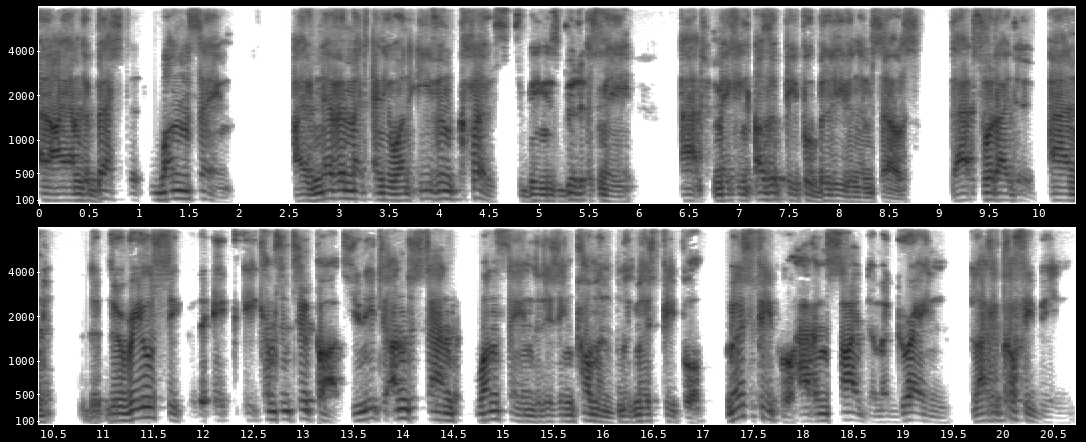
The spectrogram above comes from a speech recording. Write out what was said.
and I am the best at one thing I have never met anyone even close to being as good as me at making other people believe in themselves. That's what I do. And the, the real secret, it, it comes in two parts. You need to understand one thing that is in common with most people. Most people have inside them a grain, like a coffee bean,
